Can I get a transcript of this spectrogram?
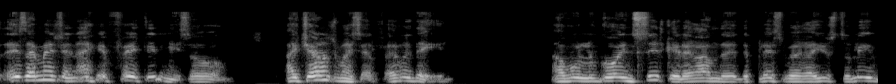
as I mentioned, I have faith in me, so I challenge myself every day. I will go in circle around the, the place where I used to live,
